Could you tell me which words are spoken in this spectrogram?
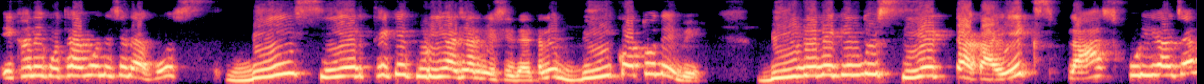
এখানে কোথায় বলেছে দেখো বি সি এর থেকে কুড়ি হাজার বেশি দেয়। তাহলে বি কত দেবে? বি দেবে কিন্তু সি এর টাকা এক্স প্লাস কুড়ি হাজার।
